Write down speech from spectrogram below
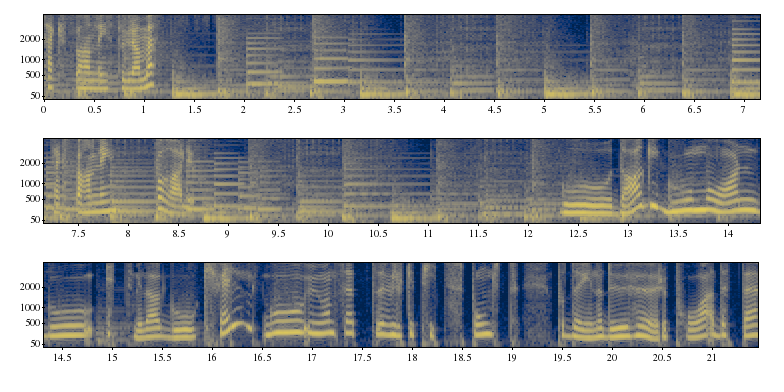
tekstbehandlingsprogrammet. Tekstbehandling på radio. God dag, god morgen, god ettermiddag, god kveld. God uansett hvilket tidspunkt på døgnet du hører på dette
